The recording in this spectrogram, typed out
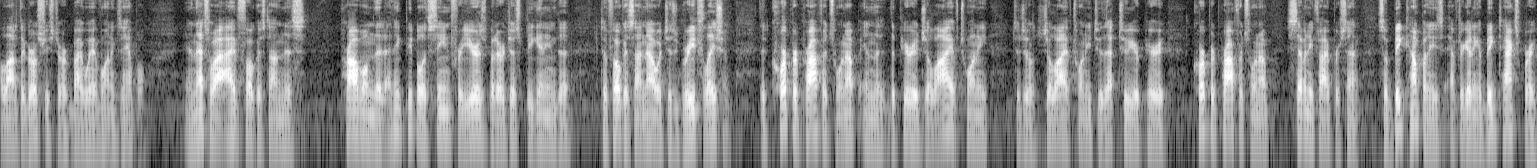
a lot at the grocery store by way of one example. And that's why I've focused on this problem that I think people have seen for years but are just beginning to to focus on now, which is greedflation. That corporate profits went up in the, the period July of 20 to Ju July of 22, that two year period. Corporate profits went up 75%. So big companies, after getting a big tax break,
